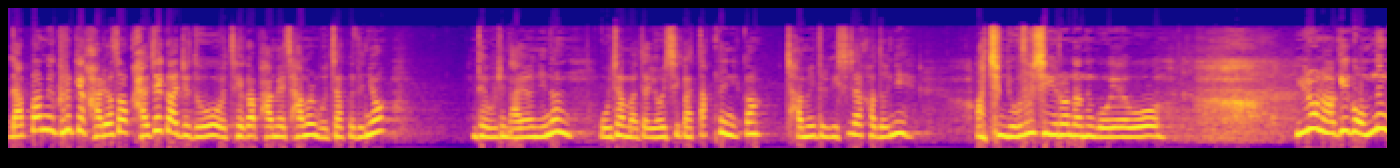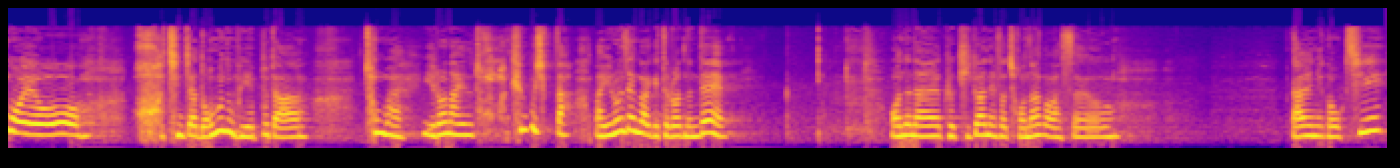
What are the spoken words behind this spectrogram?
낮밤이 그렇게 가려서 갈제까지도 제가 밤에 잠을 못 잤거든요. 근데 우리 나연이는 오자마자 10시가 딱 되니까 잠이 들기 시작하더니 아침 6시에 일어나는 거예요. 아기가 없는 거예요. 어, 진짜 너무너무 예쁘다. 정말 이런 아이는 정말 키우고 싶다. 막 이런 생각이 들었는데 어느 날 그 기관에서 전화가 왔어요. 나연이가 혹시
